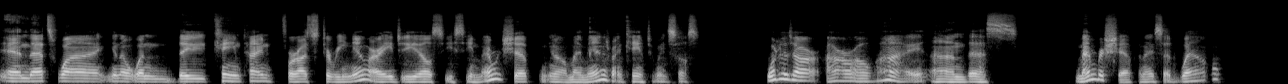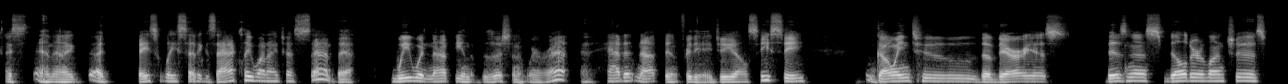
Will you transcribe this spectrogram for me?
and that's why you know when they came time for us to renew our AGLCC membership, you know my management came to me and says, "What is our ROI on this membership?" And I said, "Well," I, and I, I basically said exactly what I just said that we would not be in the position that we were at had it not been for the AGLCC going to the various business builder lunches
